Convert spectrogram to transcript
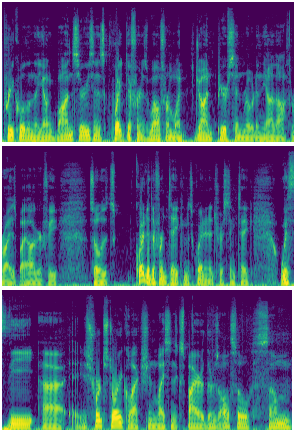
prequel than the Young Bond series, and it's quite different as well from what John Pearson wrote in the unauthorized biography. So it's quite a different take, and it's quite an interesting take. With the uh, short story collection, License Expired, there's also some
